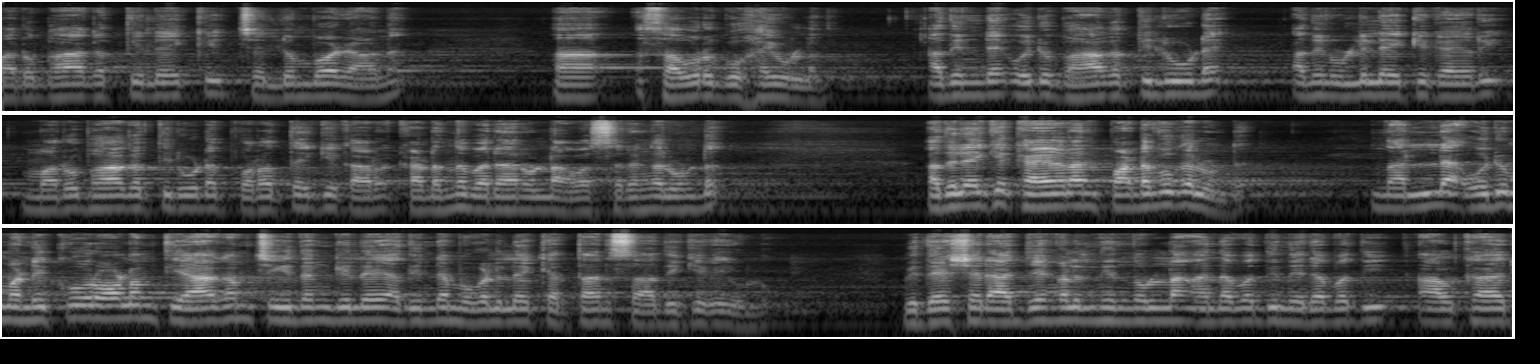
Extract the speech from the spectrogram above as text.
മറുഭാഗത്തിലേക്ക് ചെല്ലുമ്പോഴാണ് സൗർ ഗുഹയുള്ളത്. അതിന്റെ ഒരു ഭാഗത്തിലൂടെ അതിനുള്ളിലേക്ക് കയറി മറുഭാഗത്തിലൂടെ പുറത്തേക്ക് കടന്നു വരാനുള്ള അവസരങ്ങളുണ്ട്. അതിലേക്ക് കയറാൻ പടവുകളുണ്ട്. നല്ല ഒരു മണിക്കൂറോളം ത്യാഗം ചെയ്തെങ്കിലേ അതിന്റെ മുകളിലേക്ക് എത്താൻ സാധിക്കുകയുള്ളൂ. വിദേശ രാജ്യങ്ങളിൽ നിന്നുള്ള അനവധി നിരവധി ആൾക്കാർ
